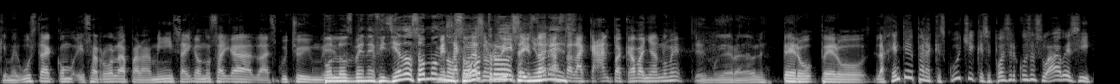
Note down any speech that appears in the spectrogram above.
que me gusta como esa rola para mí, salga o no salga, la escucho y me. Pues los beneficiados somos me nosotros, hasta- señores. hasta la canto acá bañándome. Es muy agradable. Pero, pero la gente para que escuche, que se pueda hacer cosas suaves y,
